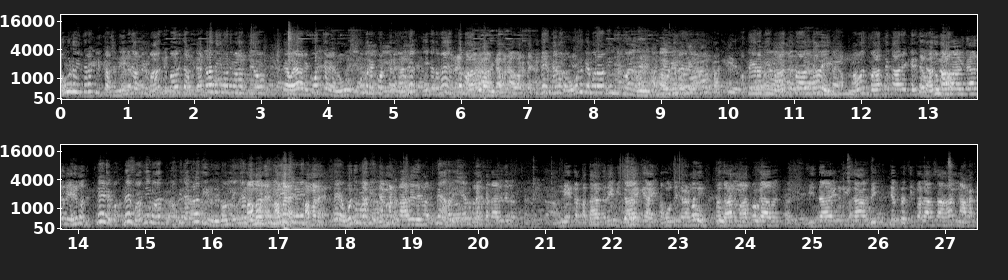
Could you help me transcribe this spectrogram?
අවුල විතරක් විකාශ මේකනේ අපේ මාධ්‍ය භාවිත අපි දැකලා තියෙනවනේ මහත්තයෝ. දැන් ඔයා රෙකෝඩ් කරගන්න. ඕකම රෙකෝඩ් කරගන්න. ඒක තමයි ඇත්ත මාධ්‍ය භාවිත. නේ කැමරා ඕන කැමරාවකින් අපේ රටේ මාධ්‍ය භාවිතාව ඒකයි මමත් මාධ්‍යකාරයෙක් හැටියට ඔබතුමා දන්නවා. භාවිතා කරේ එහෙමද? නෑ නෑ. නෑ මගේ මාධ්‍ය අපි දැකලා තියෙනනේ මම මේ මම නෑ මම නෑ මම නෑ. නෑ ඔබතුමාගේ දැන් මට කාලය දෙනවා. නෑ හරි කියන්න මට කාලය දෙනවා. මේක කතා කරේ විදායකයි අහෝසි කරන්නේ ප්‍රධාන මාතෘකාව. විදායක නිසා වෙච්ච ප්‍රතිඵල සහ නරක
